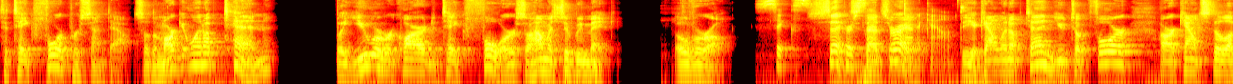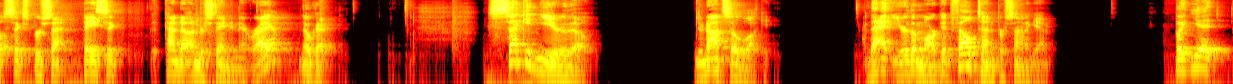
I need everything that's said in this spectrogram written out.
to take 4% out. So the market went up 10, but you were required to take 4. So how much did we make overall? Six. Six. That's right. That account. The account went up 10, you took 4, our account's still up 6%. Basic kind of understanding there, right? Yep. Okay. Second year though, you're not so lucky. That year the market fell 10% again. But yet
